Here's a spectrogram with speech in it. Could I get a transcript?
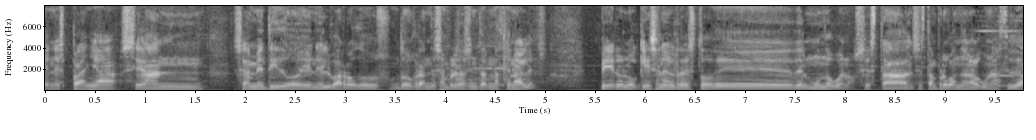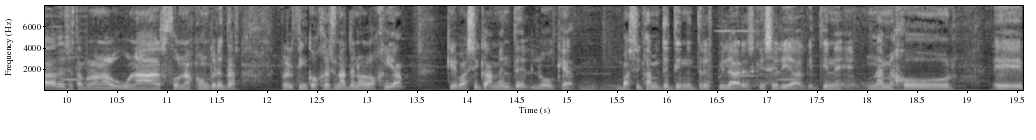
En España se han, se han metido en el barro dos, dos grandes empresas internacionales pero lo que es en el resto del mundo, bueno, se, está, se están probando en algunas ciudades, se están probando en algunas zonas concretas, pero el 5G es una tecnología que básicamente, lo que, básicamente tiene tres pilares, que sería que tiene una mejor, eh,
